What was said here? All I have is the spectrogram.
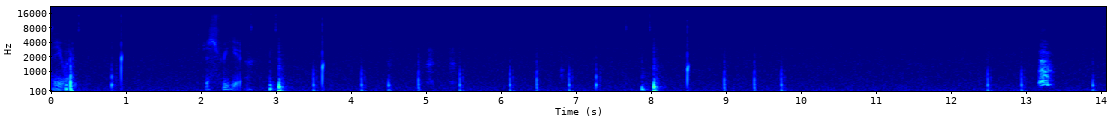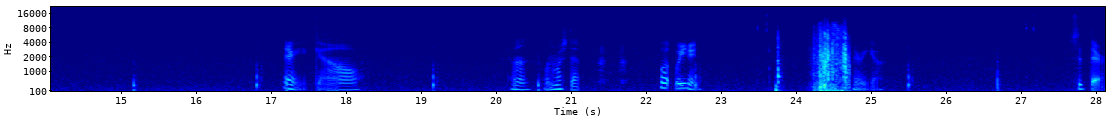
Tell you what. Just for you. more step. What? What are you doing? There we go. Sit there.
